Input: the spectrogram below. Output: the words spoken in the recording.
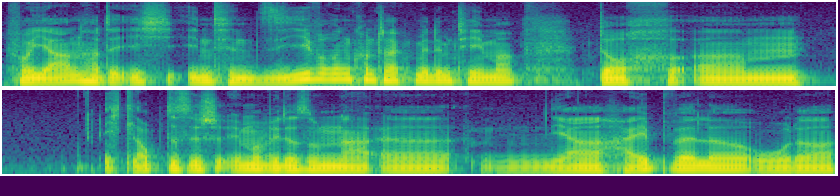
vor Jahren hatte ich intensiveren Kontakt mit dem Thema, doch ähm, ich glaube, das ist immer wieder so eine äh, ja, Hypewelle oder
